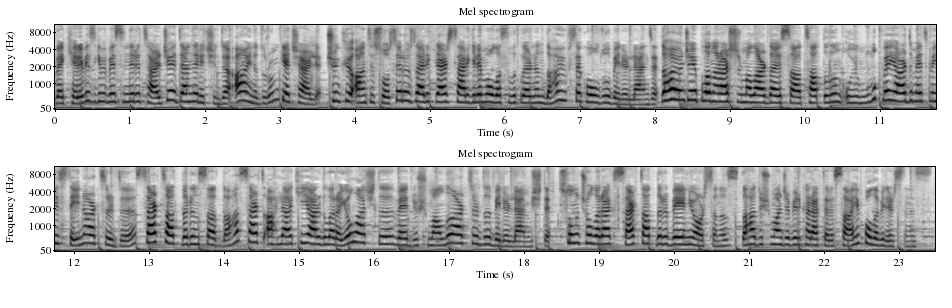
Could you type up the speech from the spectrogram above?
ve kereviz gibi besinleri tercih edenler için de aynı durum geçerli. Çünkü antisosyal özellikler sergileme olasılıklarının daha yüksek olduğu belirlendi. Daha önce yapılan araştırmalarda ise tatlının uyumluluk ve yardım etme isteğini arttırdığı, sert tatların ise daha sert ahlaki yargılara yol açtığı ve düşmanlığı arttırdığı belirlenmişti. Sonuç olarak sert tatları beğeniyorsanız daha düşmanca bir karaktere sahip olabilirsiniz.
